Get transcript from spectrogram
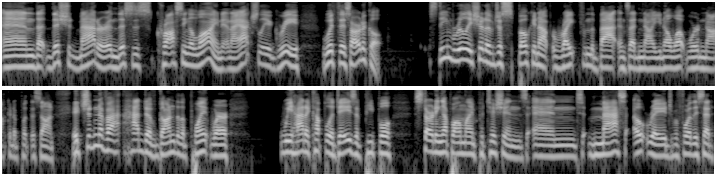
and that this should matter, and this is crossing a line. And I actually agree with this article. Steam really should have just spoken up right from the bat and said, no, you know what? We're not going to put this on. It shouldn't have uh, had to have gone to the point where we had a couple of days of people starting up online petitions and mass outrage before they said,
